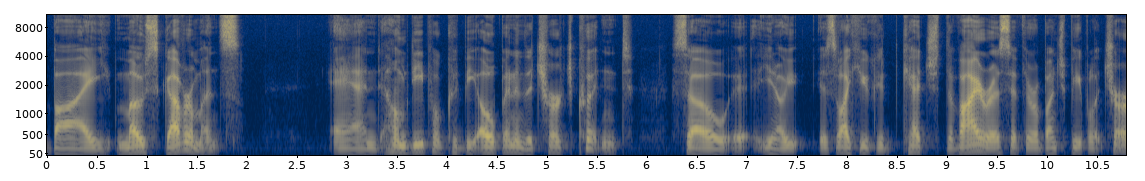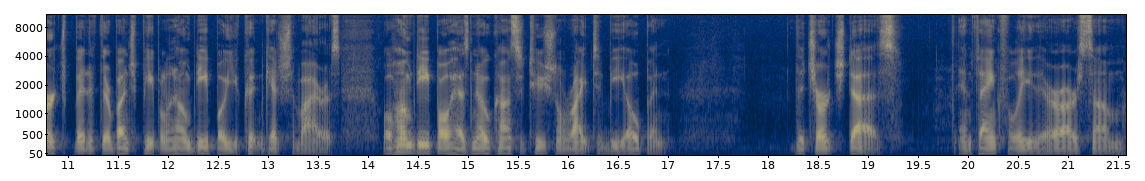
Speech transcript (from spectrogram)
by most governments and Home Depot could be open and the church couldn't. So, eh, you know, it's like you could catch the virus if there were a bunch of people at church, but if there are a bunch of people in Home Depot, you couldn't catch the virus. Well, Home Depot has no constitutional right to be open. The church does. And thankfully, there are some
